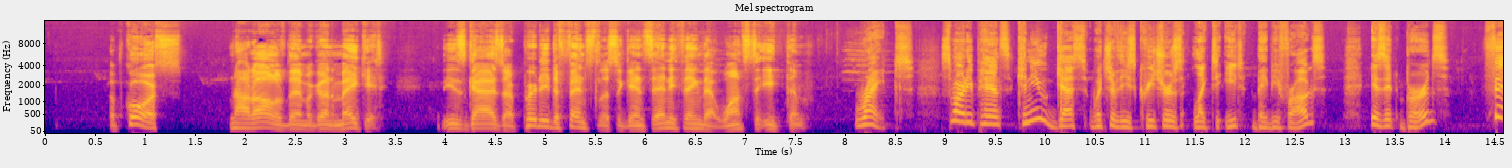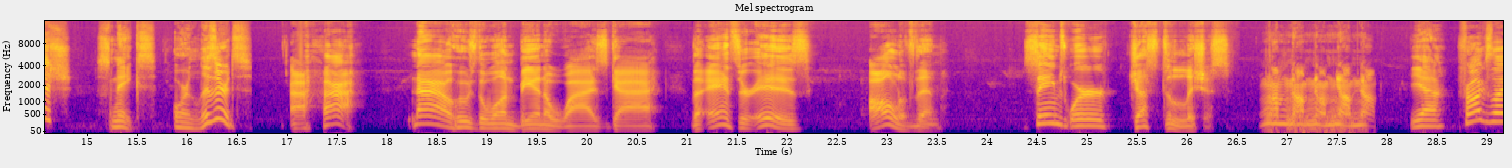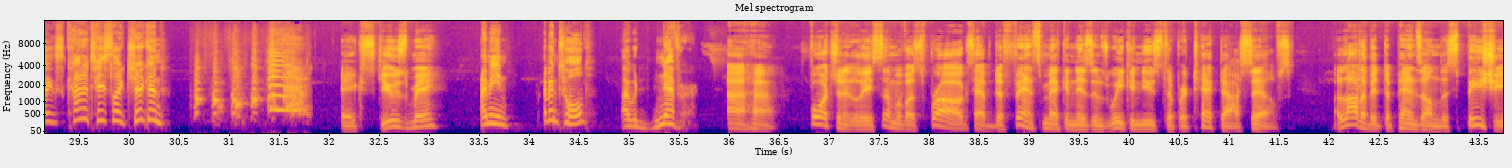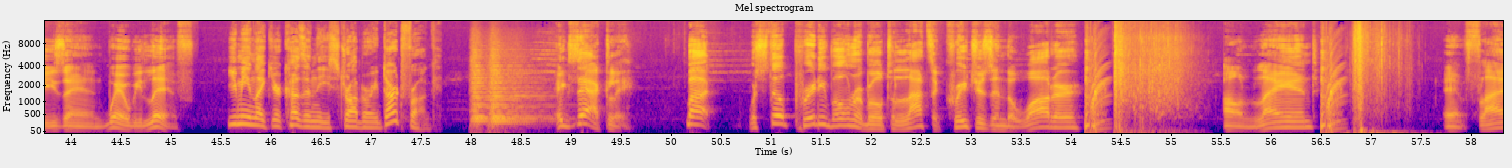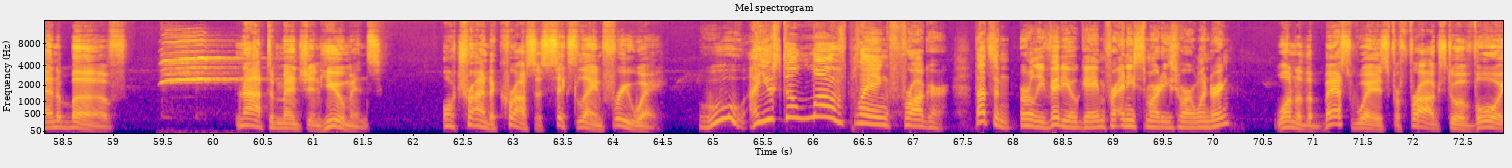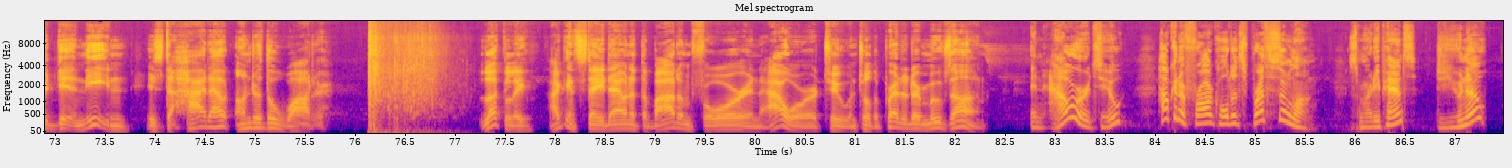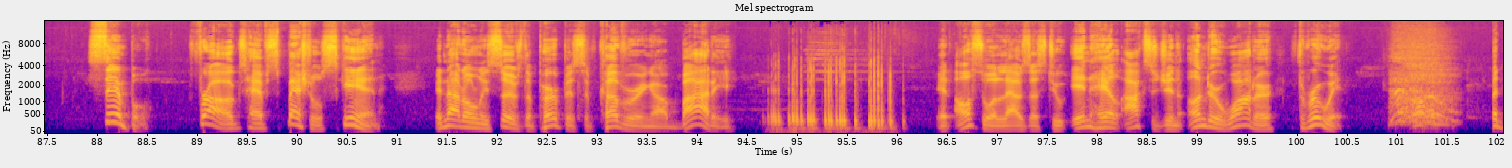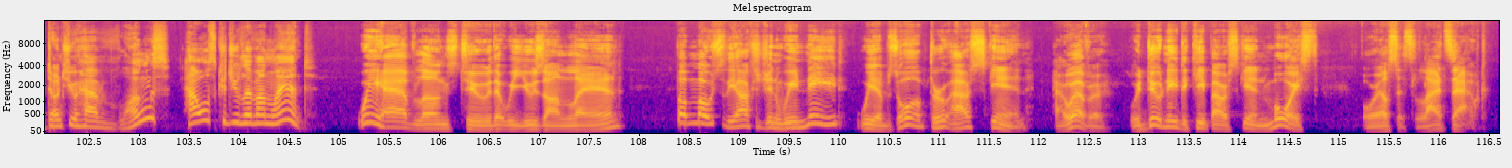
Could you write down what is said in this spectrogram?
Of course, not all of them are gonna make it. These guys are pretty defenseless against anything that wants to eat them. Right. Smarty Pants, can you guess which of these creatures like to eat baby frogs? Is it birds, fish, snakes, or lizards? Aha! Now who's the one being a wise guy? The answer is all of them. Seems we're just delicious. Nom nom nom nom nom. Yeah, frog's legs kind of taste like chicken. Excuse me? I mean, I've been told I would never. Uh huh. Fortunately, some of us frogs have defense mechanisms we can use to protect ourselves. A lot of it depends on the species and where we live. You mean like your cousin, the strawberry dart frog? Exactly. But we're still pretty vulnerable to lots of creatures in the water, on land, and flying above. Not to mention humans, or trying to cross a six lane freeway. Ooh, I used to love playing Frogger. That's an early video game for any smarties who are wondering. One of the best ways for frogs to avoid getting eaten is to hide out under the water. Luckily, I can stay down at the bottom for an hour or two until the predator moves on. An hour or two? How can a frog hold its breath so long? Smarty Pants, do you know? Simple. Frogs have special skin. It not only serves the purpose of covering our body, it also allows us to inhale oxygen underwater through it. But don't you have lungs? How else could you live on land? We have lungs too that we use on land, but most of the oxygen we need we absorb through our skin. However, we do need to keep our skin moist or else it's lights out.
